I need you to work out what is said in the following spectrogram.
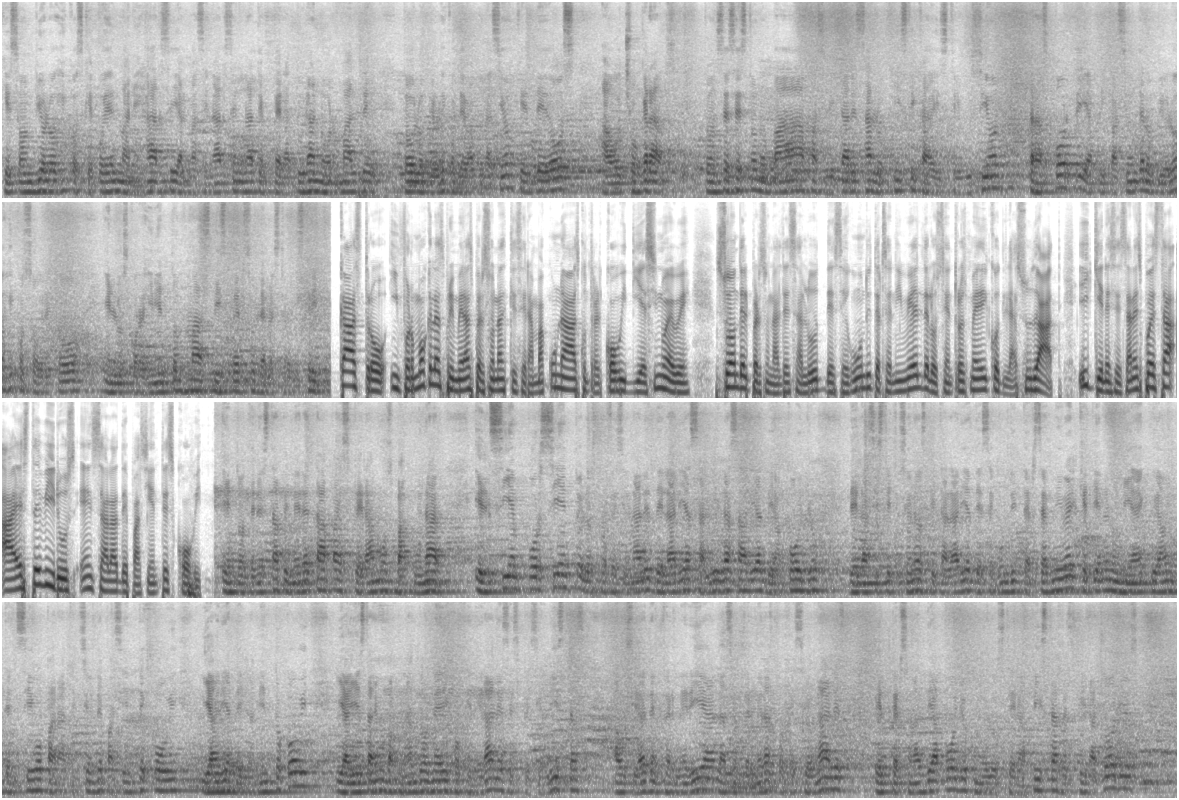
que son biológicos que pueden manejarse y almacenarse en una temperatura normal de todos los biológicos de vacunación, que es de 2 a 8 grados. Entonces esto nos va a facilitar esa logística de distribución, transporte y aplicación de los biológicos, sobre todo en los corregimientos más dispersos de nuestro distrito. Castro informó que las primeras personas que serán vacunadas contra el COVID-19 son del personal de salud de segundo y tercer nivel de los centros médicos de la ciudad y quienes están expuestas a este virus en salas de pacientes COVID. En donde en esta primera etapa esperamos vacunar el 100% de los profesionales del área salud y las áreas de apoyo de las instituciones hospitalarias de segundo y tercer nivel que tienen unidad de cuidado intensivo para atención de paciente COVID y áreas de aislamiento COVID. Y ahí estaremos vacunando médicos generales, especialistas, auxiliares de enfermería, las enfermeras profesionales, el personal de apoyo como los terapistas respiratorios,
